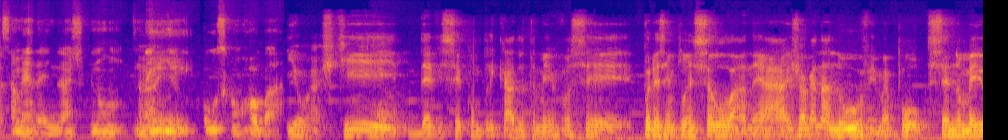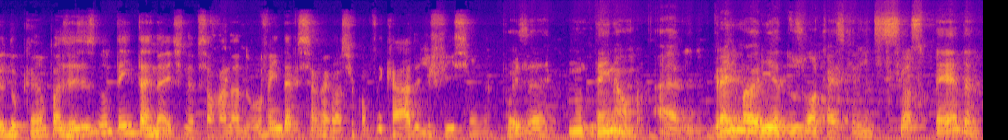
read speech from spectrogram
com essa merda ainda. Acho que não, nem buscam roubar. E eu acho que deve ser complicado também você, por exemplo, um celular, né? Ah, joga na nuvem, mas pô, você no meio do campo às vezes não tem internet, né? Salvar na nuvem deve ser um negócio complicado, difícil, né? Pois é, não tem não. A grande maioria dos locais que a gente se hospeda,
